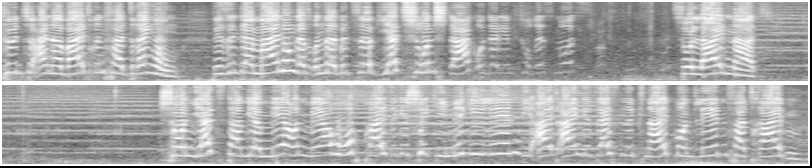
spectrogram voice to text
führen zu einer weiteren Verdrängung. Wir sind der Meinung, dass unser Bezirk jetzt schon stark unter dem Tourismus zu leiden hat. Schon jetzt haben wir mehr und mehr hochpreisige Schickimicki-Läden, die alteingesessene Kneipen und Läden vertreiben.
